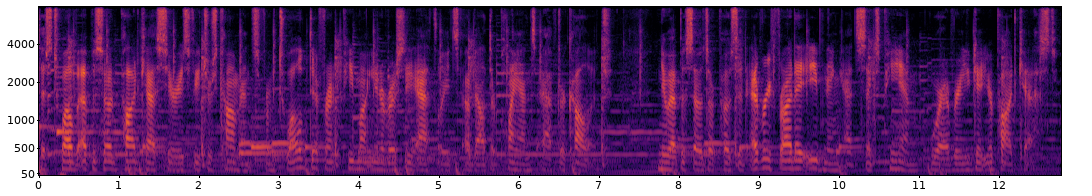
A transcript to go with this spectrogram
This 12 episode podcast series features comments from 12 different Piedmont University athletes about their plans after college. New episodes are posted every Friday evening at 6 p.m. wherever you get your podcast.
